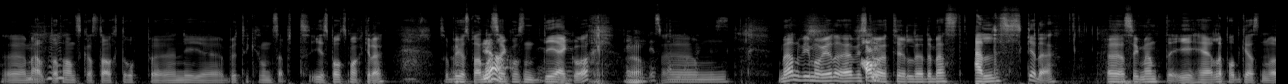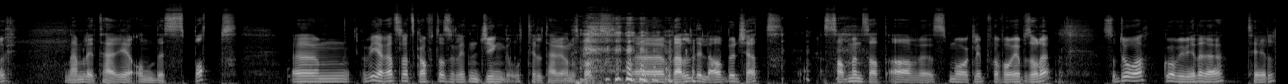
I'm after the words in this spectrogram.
uh, meldt at han skal starte opp uh, nye butikkonsept i sportsmarkedet. Så det blir jo spennende å se hvordan det går. Ja. Um, men vi må videre. Vi skal jo til det mest elskede uh, segmentet i hele podkasten vår, nemlig Terje on the spot. Um, vi har rett og slett skaffet oss en liten jingle til Terje on the spot. Uh, veldig lavbudsjett, sammensatt av små klipp fra forrige episode. Så da går vi videre til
